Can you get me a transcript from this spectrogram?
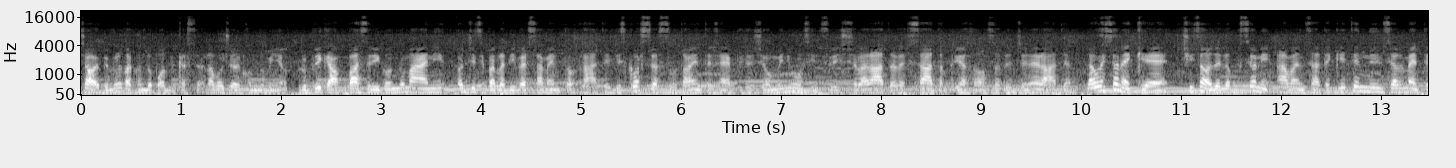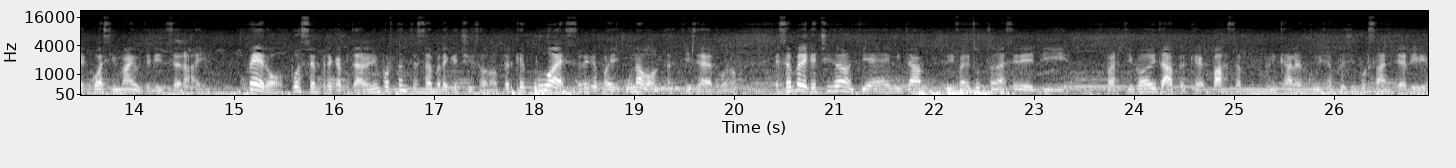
Ciao e benvenuto a Condo Podcast, la voce del condominio. Rubrica base di condomani, oggi si parla di versamento rate. Il discorso è assolutamente semplice, c'è un menu, si inserisce la rata versata, prima sono state generate. La questione è che ci sono delle opzioni avanzate che tendenzialmente quasi mai utilizzerai. Però può sempre capitare, l'importante è sapere che ci sono, perché può essere che poi una volta ti servono. E sapere che ci sono ti evita di fare tutta una serie di particolarità perché basta cliccare alcuni semplici pulsanti e arrivi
